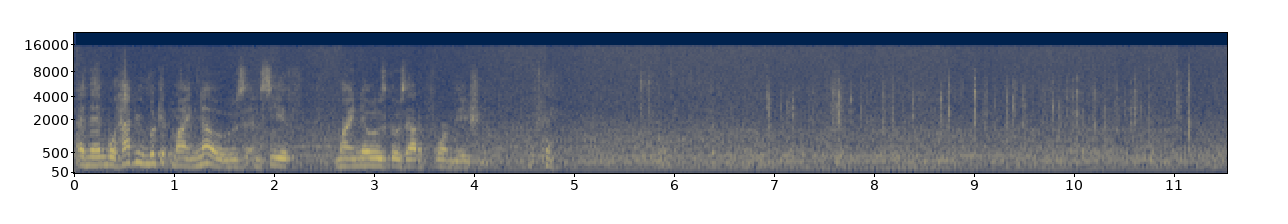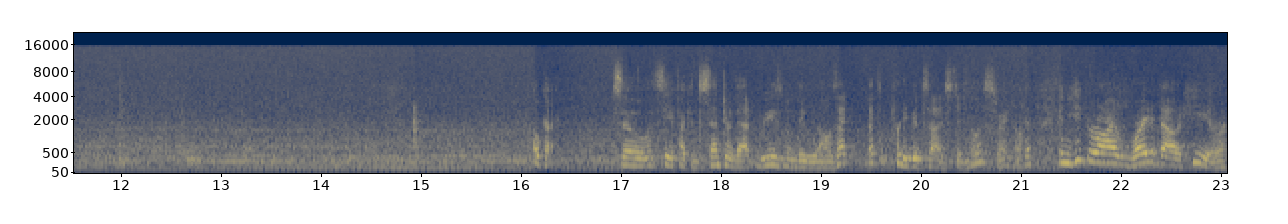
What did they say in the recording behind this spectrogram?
And then we'll have you look at my nose and see if my nose goes out of formation. Okay. So let's see if I can center that reasonably well. Is that that's a pretty good size stimulus, right? Okay. Can you keep your eye right about here?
